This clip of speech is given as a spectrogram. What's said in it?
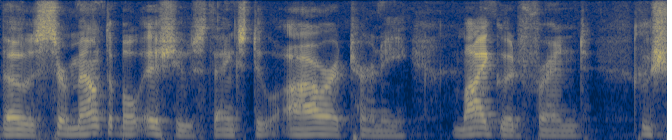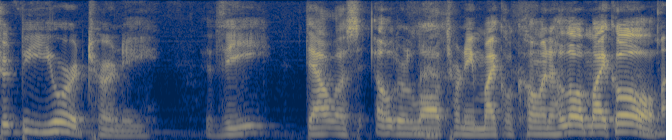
those surmountable issues thanks to our attorney, my good friend, who should be your attorney, the Dallas elder law attorney Michael Cohen. Hello, Michael.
